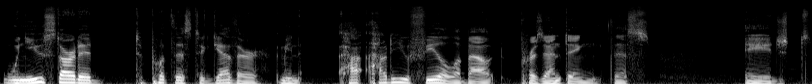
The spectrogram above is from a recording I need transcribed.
When you started to put this together, I mean, how how do you feel about presenting this aged,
